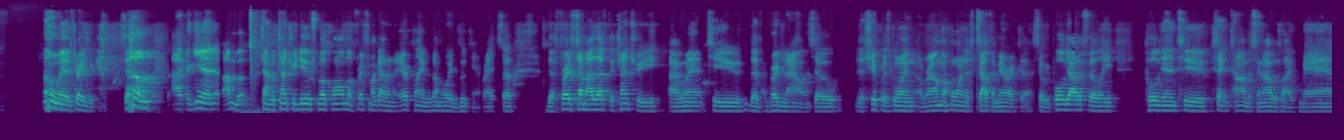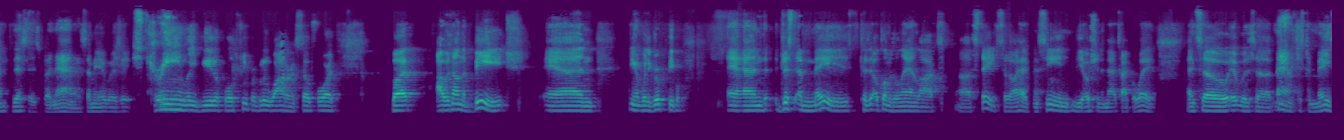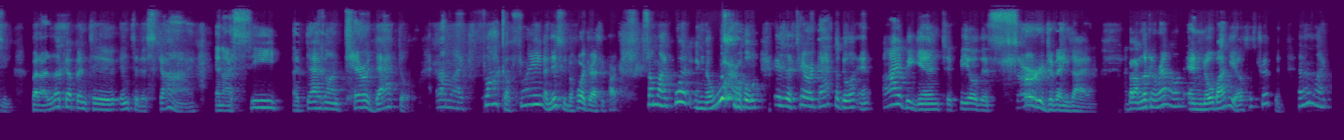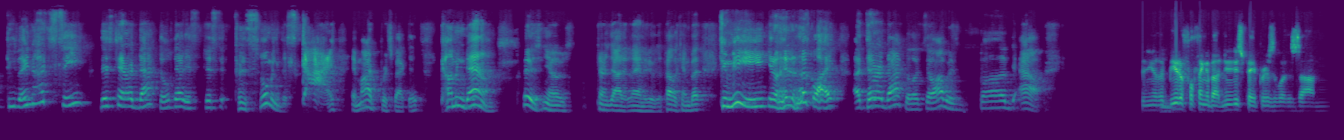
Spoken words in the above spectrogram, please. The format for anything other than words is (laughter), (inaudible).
Oh man, it's crazy. So I, again, I'm a kind of a country dude from Oklahoma. First time I got on an airplane was on my way to boot camp, right? So the first time I left the country, I went to the Virgin Islands. So the ship was going around the horn of South America. So we pulled out of Philly, pulled into St. Thomas, and I was like, man, this is bananas. I mean, it was extremely beautiful, super blue water and so forth. But I was on the beach and, you know, with a group of people and just amazed because Oklahoma is a landlocked uh, state. So I hadn't seen the ocean in that type of way. And so it was, uh, man, it was just amazing. But I look up into into the sky and I see a daggone pterodactyl. And I'm like, flock of flame. And this is before Jurassic Park. So I'm like, what in the (laughs) world is a pterodactyl doing? And I begin to feel this surge of anxiety. But I'm looking around and nobody else is tripping. And I'm like, do they not see this pterodactyl that is just consuming the sky, in my perspective, coming down? It was, you know, turns out it landed, it was a pelican. But to me, you know, (laughs) it looked like a pterodactyl. And so I was bugged out. You know, the beautiful thing about newspapers was, um,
